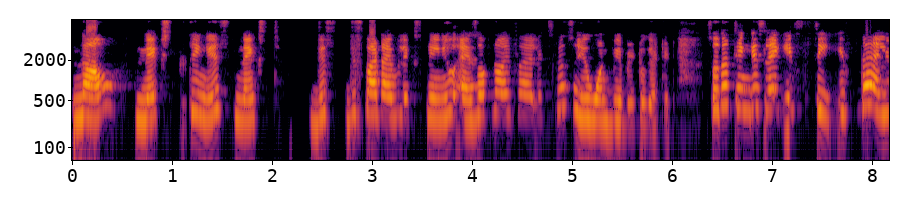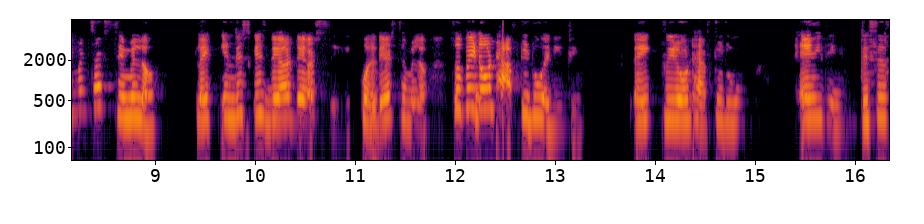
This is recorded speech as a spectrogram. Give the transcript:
Now next thing is next this this part i will explain you. As of now if i'll explain so you won't be able to get it. So the thing is like if see if the elements are similar like in this case they are they are equal they are similar. So we don't have to do anything. Like we don't have to do anything. This is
